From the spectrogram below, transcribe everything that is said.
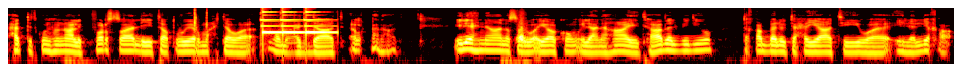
حتى تكون هنالك فرصة لتطوير محتوى ومعدات القناة. إلى هنا نصل وإياكم إلى نهاية هذا الفيديو. تقبلوا تحياتي وإلى اللقاء.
